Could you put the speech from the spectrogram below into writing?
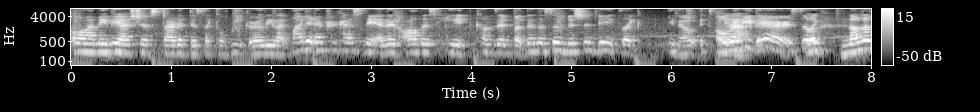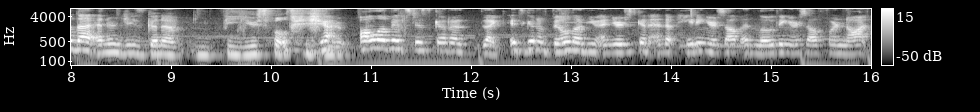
oh, maybe I should have started this like a week early. Like, why did I procrastinate? And then all this hate comes in. But then the submission date's like, you know, it's already there. So like none of that energy is gonna be useful to you. yeah, all of it's just gonna like it's gonna build on you, and you're just gonna end up hating yourself and loathing yourself for not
